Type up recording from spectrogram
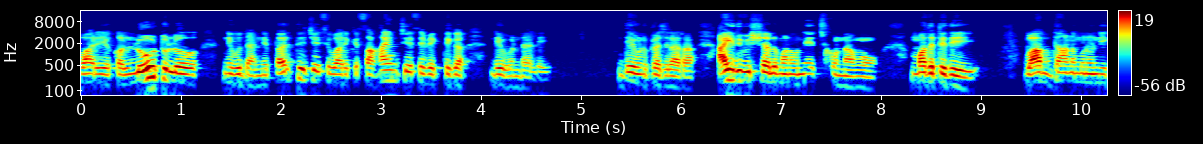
వారి యొక్క లోటులో నీవు దాన్ని భర్తీ చేసి వారికి సహాయం చేసే వ్యక్తిగా నీవు ఉండాలి. దేవుని ప్రజలారా ఐదు విషయాలు మనం నేర్చుకున్నాము. మొదటిది వాగ్దానమును నీ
